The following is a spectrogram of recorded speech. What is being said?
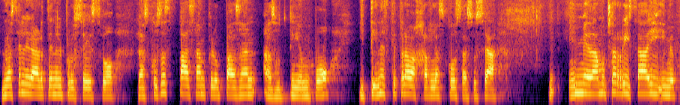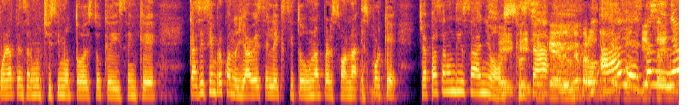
no acelerarte en el proceso. Las cosas pasan, pero pasan a su tiempo y tienes que trabajar las cosas. O sea, me da mucha risa y me pone a pensar muchísimo todo esto que dicen que casi siempre cuando ya ves el éxito de una persona es porque ya pasaron 10 años. Sí, o sea, que de un para otro, ay, esta niña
